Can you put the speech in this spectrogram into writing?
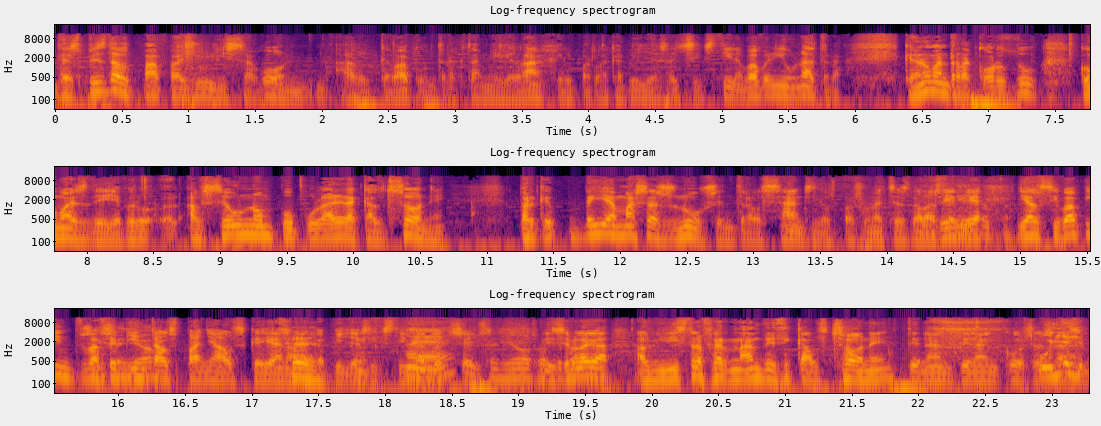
després del papa Juli II, el que va contractar Miguel Ángel per la capella Sant Sixtina, va venir un altre, que no me'n recordo com es deia, però el seu nom popular era Calzone, perquè veia masses nus entre els sants i els personatges de la Bíblia i els hi va, pint, va Sí, fer senyor. pintar els penyals que hi ha a Sí. la capella Sixtina, Eh? tots ells. senyor, va I sembla que el ministre Fernández i Calzone tenen, tenen coses... Ho he llegit,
